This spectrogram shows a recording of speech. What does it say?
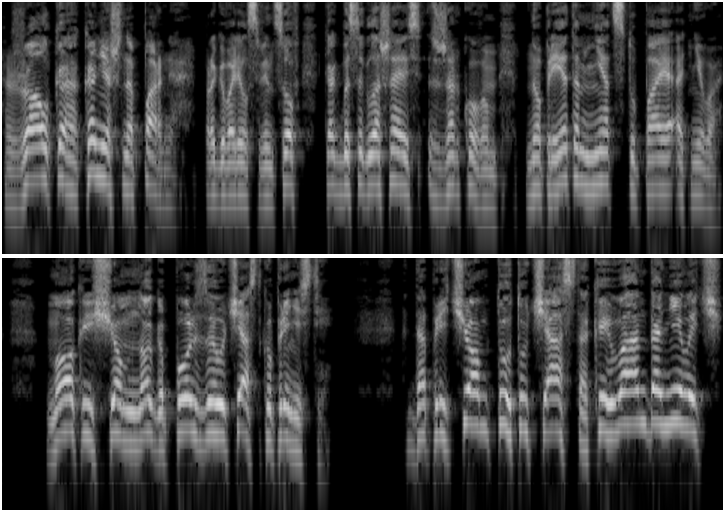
«Жалко, конечно, парня», — проговорил Свинцов, как бы соглашаясь с Жарковым, но при этом не отступая от него. «Мог еще много пользы участку принести». «Да при чем тут участок, Иван Данилович?»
